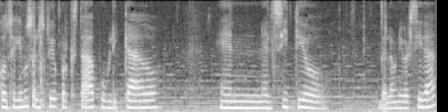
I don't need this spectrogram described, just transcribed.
conseguimos el estudio porque estaba publicado en el sitio de la universidad.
